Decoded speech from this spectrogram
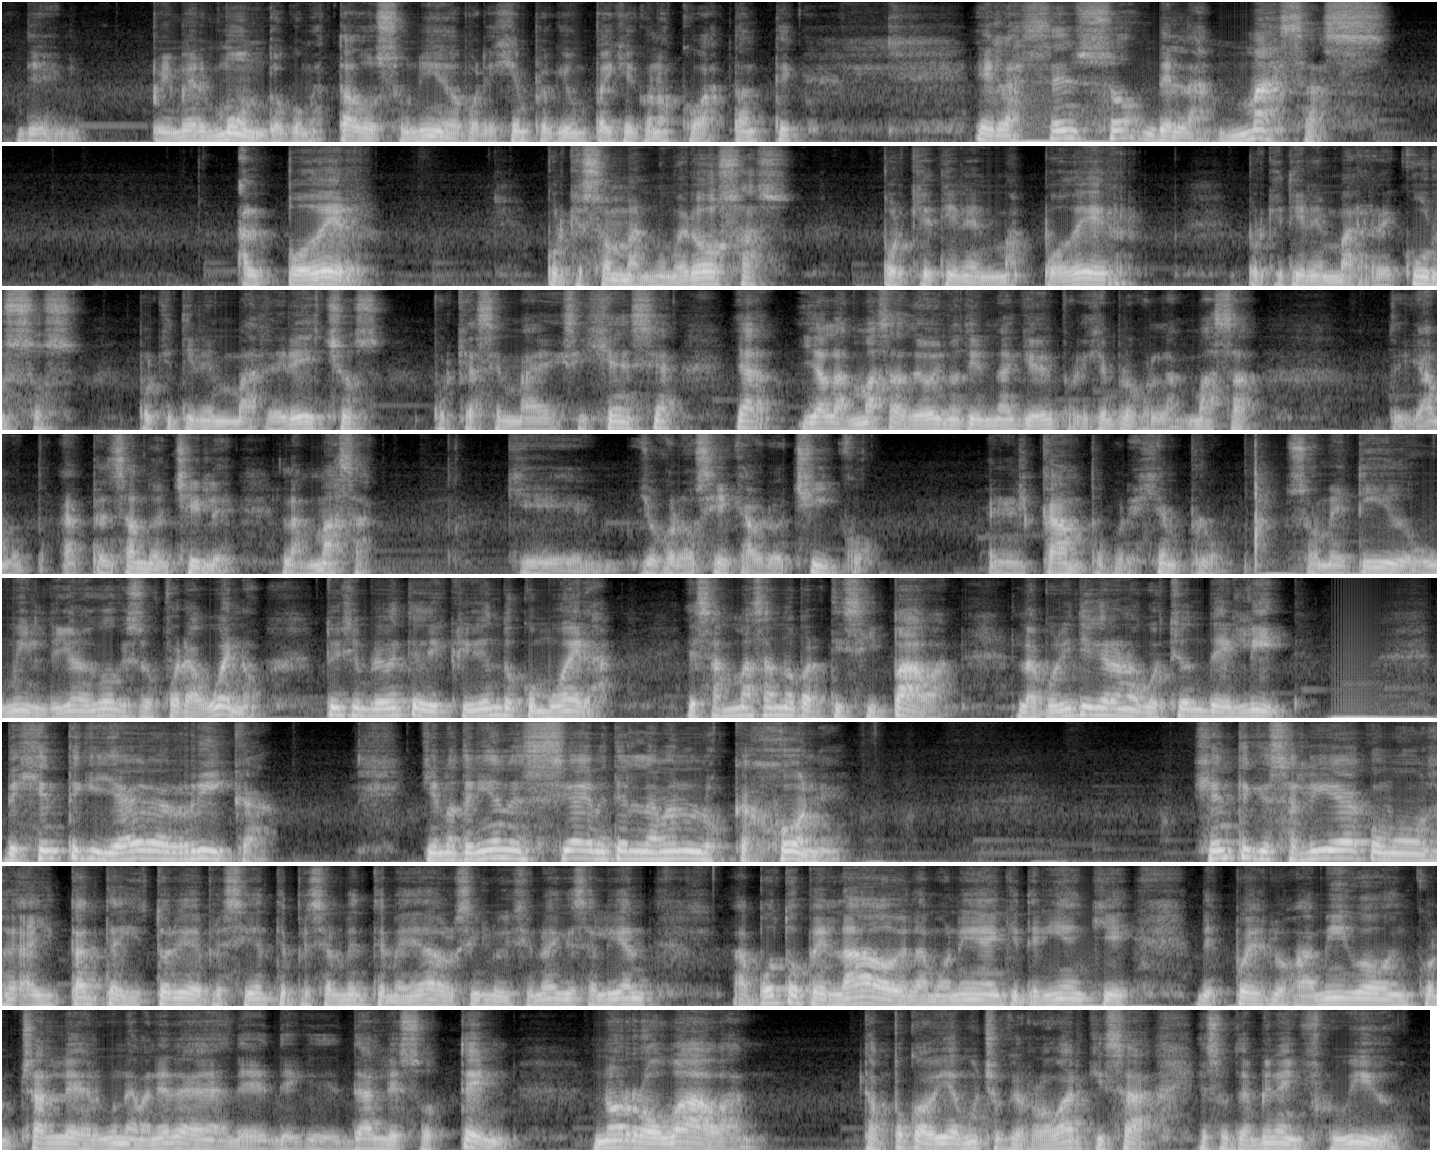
del primer mundo, como Estados Unidos, por ejemplo, que es un país que conozco bastante, el ascenso de las masas al poder, porque son más numerosas, porque tienen más poder, porque tienen más recursos, porque tienen más derechos, porque hacen más exigencias. Ya, ya las masas de hoy no tienen nada que ver, por ejemplo, con las masas, digamos, pensando en Chile, las masas que yo conocí de cabro chico, en el campo, por ejemplo, sometido, humilde. Yo no digo que eso fuera bueno, estoy simplemente describiendo cómo era. Esas masas no participaban. La política era una cuestión de élite, de gente que ya era rica, que no tenía necesidad de meter la mano en los cajones. Gente que salía como, hay tantas historias de presidentes, especialmente mediados del siglo XIX, que salían a poto pelado de la moneda y que tenían que después los amigos encontrarles alguna manera de, de darle sostén. No robaban, tampoco había mucho que robar quizá, eso también ha influido.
